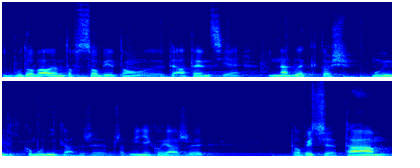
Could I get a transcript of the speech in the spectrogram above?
i budowałem to w sobie, tą, tę atencję i nagle ktoś mówi mi taki komunikat, że przed mnie nie kojarzy, to wiecie, tam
